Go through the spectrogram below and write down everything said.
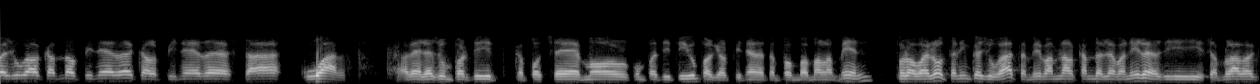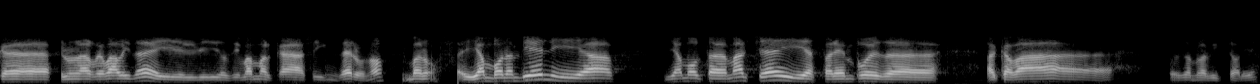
anem a jugar al camp del Pineda, que el Pineda està quart. A veure, és un partit que pot ser molt competitiu, perquè el Pineda tampoc va malament, però bueno, tenim que jugar. També vam anar al camp de Llavaneres i semblava que era una revàlida i, i els hi van marcar 5-0, no? Bueno, hi ha un bon ambient i hi ha, hi ha molta marxa i esperem pues, eh, acabar eh, pues, amb la victòria.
